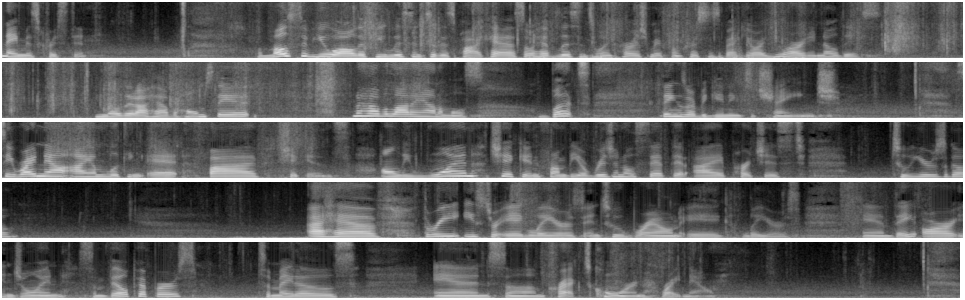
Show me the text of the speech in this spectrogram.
Name is Kristen. But most of you all, if you listen to this podcast or have listened to encouragement from Kristen's Backyard, you already know this. You know that I have a homestead and I have a lot of animals. But things are beginning to change. See, right now I am looking at five chickens. Only one chicken from the original set that I purchased two years ago. I have three Easter egg layers and two brown egg layers. And they are enjoying some bell peppers, tomatoes, and some cracked corn right now.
